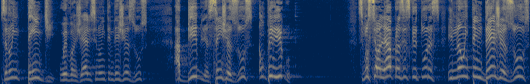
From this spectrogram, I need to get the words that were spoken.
Você não entende o Evangelho se não entender Jesus. A Bíblia sem Jesus é um perigo. Se você olhar para as Escrituras e não entender Jesus,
